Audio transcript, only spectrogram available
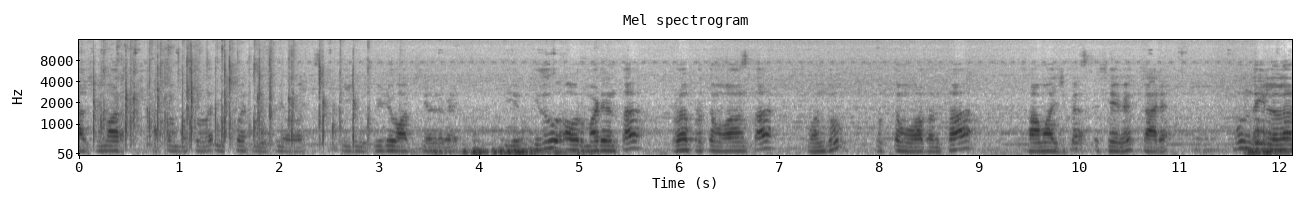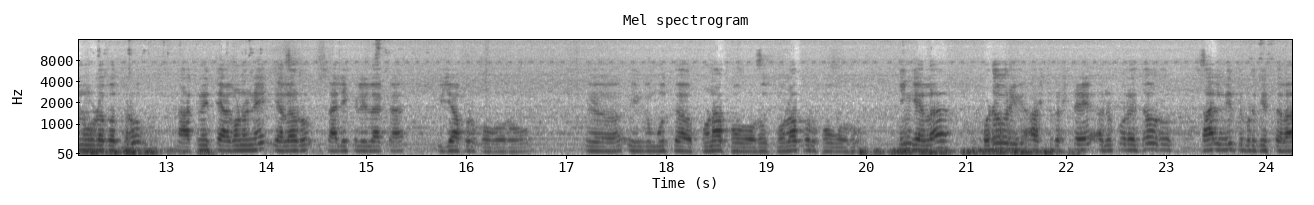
ಅದು ಸುಮಾರು ಹತ್ತೊಂಬತ್ತು ನೂರ ಇಪ್ಪತ್ತು ಈಗ ಬಿ ಡಿ ಆಫೀಸ್ ಎದುರುಗಡೆ ಇದು ಅವ್ರು ಮಾಡಿದಂಥ ಪ್ರಪ್ರಥಮವಾದಂಥ ಒಂದು ಉತ್ತಮವಾದಂಥ ಸಾಮಾಜಿಕ ಸೇವೆ, ಕಾರ್ಯ. ಮುಂದೆ ಇಲ್ಲೆಲ್ಲ ನೋಡ್ಲಕತ್ರು ನಾಲ್ಕನೇತಿ ಆಗೋಣನೇ ಎಲ್ಲರೂ ಶಾಲೆ ಕಲೀಲಾಕ ಬಿಜಾಪುರಕ್ಕೆ ಹೋಗೋರು ಹಿಂಗೆ ಮುತ್ತ ಪುಣಾಕ್ ಹೋಗೋರು, ಸೋಲಾಪುರಕ್ಕೆ ಹೋಗೋರು. ಹೀಗೆಲ್ಲ ಬಡವರಿಗೆ ಅಷ್ಟಕ್ಕಷ್ಟೇ ಅನುಕೂಲ ಇದ್ದವರು ಸಾಲಿ ನಿಂತು ಬಿಡ್ತಿತ್ತಲ್ಲ,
